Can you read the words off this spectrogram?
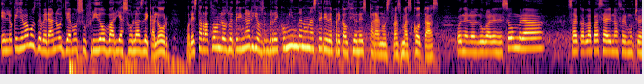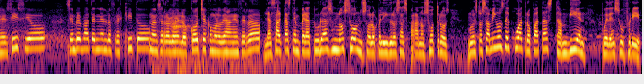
En lo que llevamos de verano ya hemos sufrido varias olas de calor. Por esta razón, los veterinarios recomiendan una serie de precauciones para nuestras mascotas. Ponerlos en lugares de sombra, sacarla a pasear y no hacer mucho ejercicio, siempre mantenerlos fresquitos, no encerrarlos en los coches como lo dejan encerrados. Las altas temperaturas no son solo peligrosas para nosotros, nuestros amigos de cuatro patas también pueden sufrir.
